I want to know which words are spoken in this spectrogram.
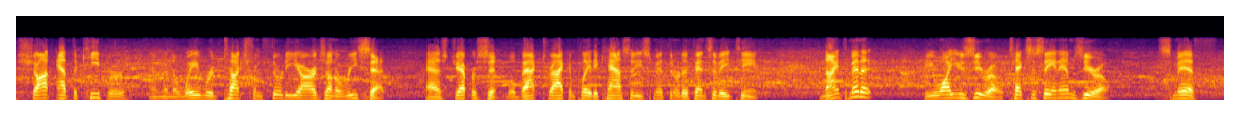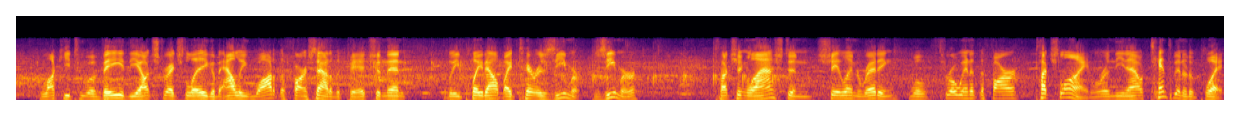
a shot at the keeper, and then a wayward touch from 30 yards on a reset as Jefferson will backtrack and play to Cassidy Smith in her defensive 18. Ninth minute, BYU 0, Texas A&M 0. Smith lucky to evade the outstretched leg of Ally Watt at the far side of the pitch, and then it'll be played out by Tara Zemer. Zemer touching last, and Shaylin Redding will throw in at the far touch line. We're in the now 10th minute of play.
